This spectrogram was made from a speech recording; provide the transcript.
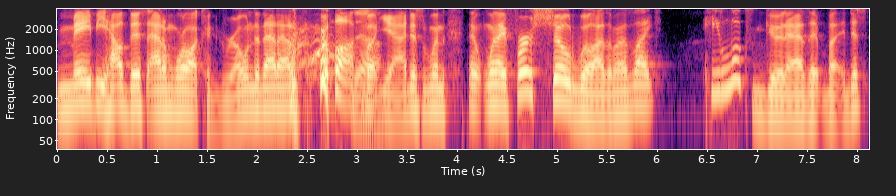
maybe how this Adam Warlock could grow into that Adam Warlock. But yeah, I just when when I first showed Will as him, I was like, he looks good as it, but it just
